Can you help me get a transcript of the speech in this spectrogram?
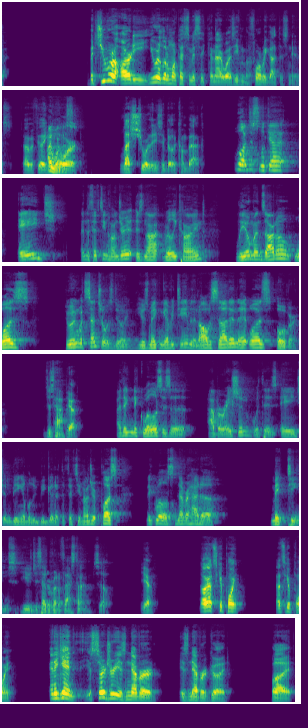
But you were already you were a little more pessimistic than I was even before we got this news. So I have a feeling I you're less sure that he's gonna be able to come back. Well, I just look at age and the fifteen hundred is not really kind. Leo Manzano was doing what Centro was doing. He was making every team, and then all of a sudden it was over. It just happened. Yeah. I think Nick Willis is a aberration with his age and being able to be good at the 1500. Plus, Nick Willis never had to make teams. He just had to run a fast time. So, yeah. Oh, that's a good point. That's a good point. And again, surgery is never is never good, but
